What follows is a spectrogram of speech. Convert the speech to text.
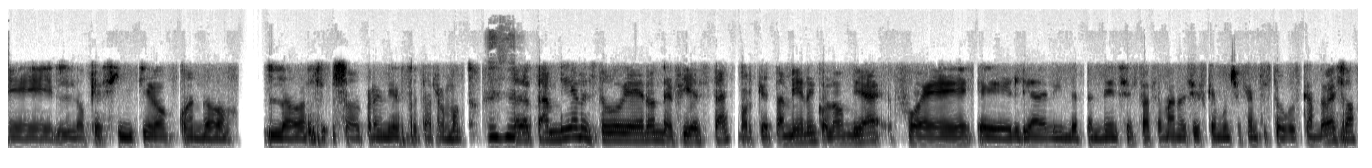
eh, lo que sintió cuando los sorprendió este terremoto. Uh -huh. Pero también estuvieron de fiesta porque también en Colombia fue eh, el Día de la Independencia esta semana, así es que mucha gente estuvo buscando eso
